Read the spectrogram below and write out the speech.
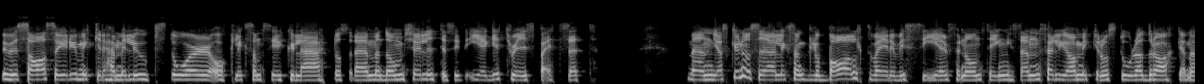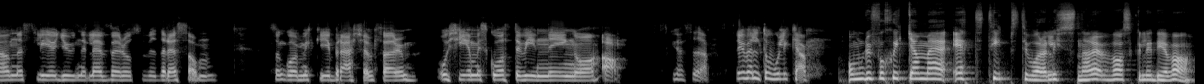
USA så är det mycket det här med loop store och liksom cirkulärt och sådär men de kör lite sitt eget race på ett sätt. Men jag skulle nog säga liksom globalt, vad är det vi ser för någonting? Sen följer jag mycket de stora drakarna, Nestlé och Unilever och så vidare som, som går mycket i bräschen för och kemisk återvinning och ja, ska jag säga. Så det är väldigt olika. Om du får skicka med ett tips till våra lyssnare, vad skulle det vara?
